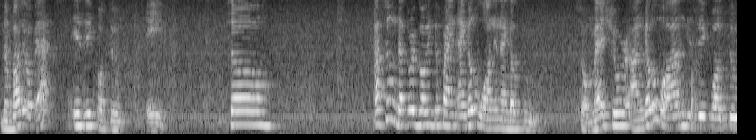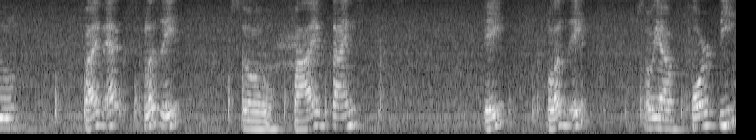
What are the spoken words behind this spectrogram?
the value of x is equal to 8. So, assume that we're going to find angle 1 and angle 2. So, measure angle 1 is equal to 5x plus 8. So, 5 times 8 plus 8. So, we have 40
